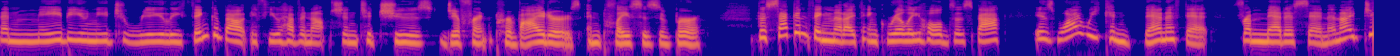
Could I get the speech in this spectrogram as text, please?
then maybe you need to really think about if you have an option to choose different providers and places of birth. The second thing that I think really holds us back is why we can benefit from medicine. And I do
